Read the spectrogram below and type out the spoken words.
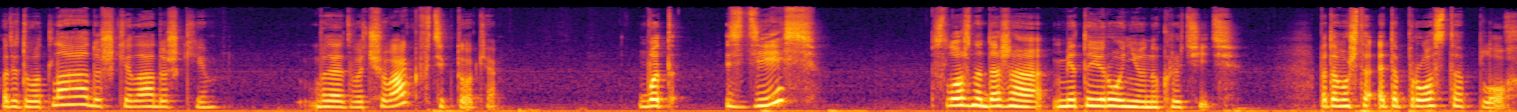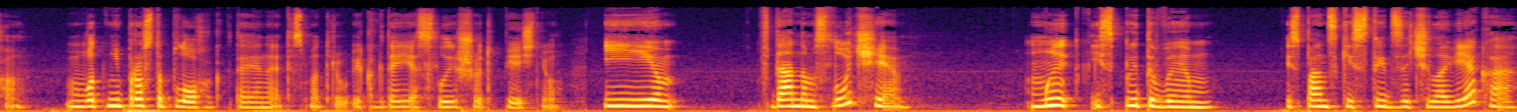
Вот это вот «Ладушки», «Ладушки», вот этот вот чувак в ТикТоке. Вот здесь сложно даже метаиронию накрутить, потому что это просто плохо. Вот не просто плохо, когда я на это смотрю, и когда я слышу эту песню. И в данном случае мы испытываем испанский стыд за человека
